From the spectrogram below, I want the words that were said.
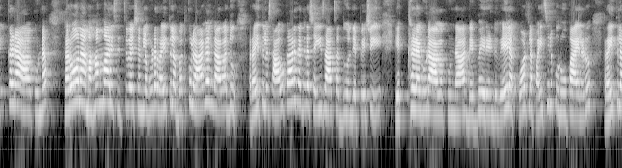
ఎక్కడా ఆగకుండా కరోనా మహమ్మారి సిచ్యువేషన్లో కూడా రైతుల బతుకులు ఆగం కావద్దు రైతులు సావుకారు దగ్గర చెయ్యి సాచద్దు అని చెప్పేసి ఎక్కడ కూడా ఆగకుండా డెబ్బై రెండు వేల కోట్ల పైసలకు రూపాయలను రైతుల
